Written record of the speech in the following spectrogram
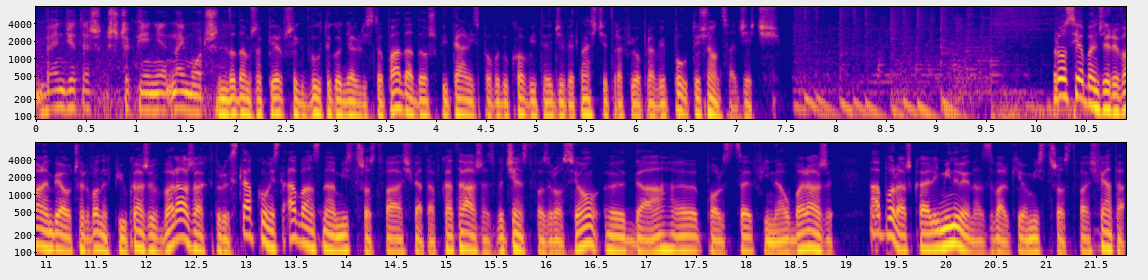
będzie też szczepienie najmłodszych. Dodam, że w pierwszych dwóch tygodniach listopada do szpitali z powodu COVID-19 trafiło prawie pół tysiąca dzieci. Rosja będzie rywalem biało-czerwonych piłkarzy w barażach, których stawką jest awans na Mistrzostwa Świata w Katarze. Zwycięstwo z Rosją y, da y, Polsce finał baraży, a porażka eliminuje nas z walki o Mistrzostwa Świata.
